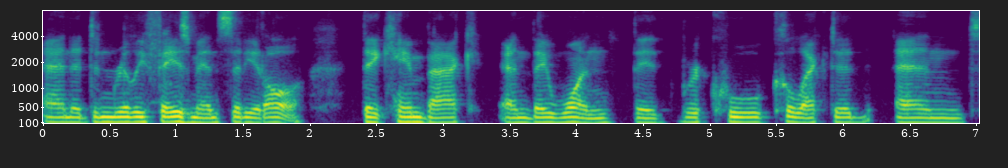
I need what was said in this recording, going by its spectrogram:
and it didn't really faze Man City at all. They came back and they won. They were cool, collected, and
